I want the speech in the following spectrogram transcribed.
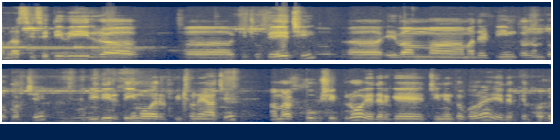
আমরা সিসিটিভির কিছু পেয়েছি। এবং আমাদের টিম তদন্ত করছে। দিদির টিম এর পিছনে আছে। আমরা খুব শীঘ্র এদেরকে চিহ্নিত করে এদেরকে ধরবো।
